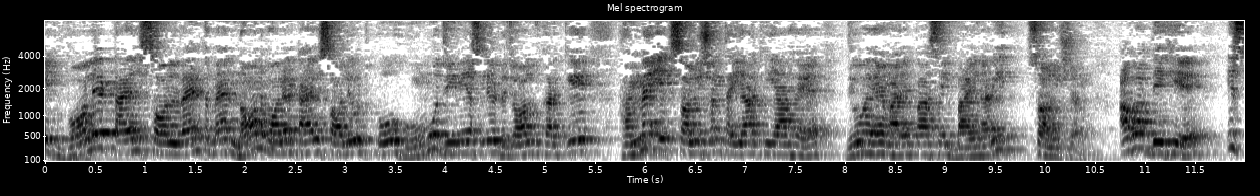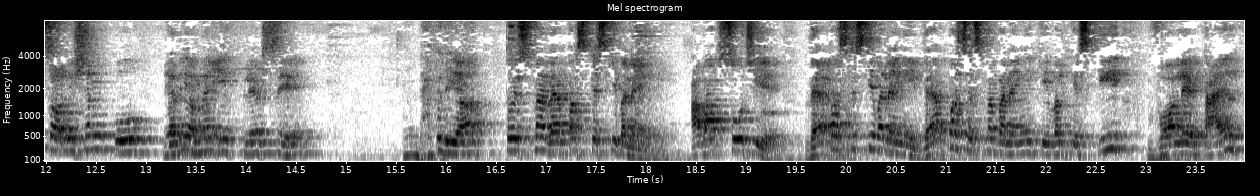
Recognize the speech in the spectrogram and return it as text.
एक वॉलेटाइल सॉल्वेंट में नॉन वॉलेटाइल सॉल्यूट को होमोजीनियसली डिजोल्व करके हमने एक सॉल्यूशन तैयार किया है, जो है हमारे पास एक बाइनरी सॉल्यूशन अब आप देखिए, इस सॉल्यूशन को यदि हमने एक प्लेट से ढक दिया तो इसमें वेपर्स किसकी बनेंगी? अब आप सोचिए, वेपर्स किसकी बनेंगी? वेपर्स इसमें बनेंगी केवल किसकी? वॉलेटाइल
